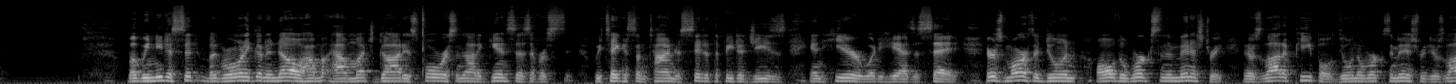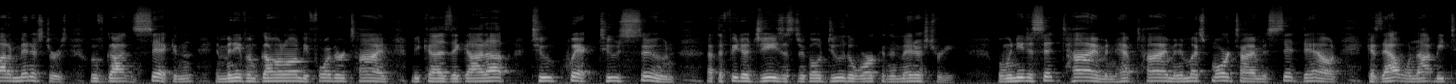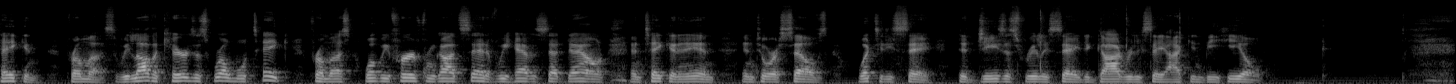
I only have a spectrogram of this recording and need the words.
But we need to sit, but we're only going to know how, how much God is for us and not against us if we're, we taking some time to sit at the feet of Jesus and hear what he has to say. Here's Martha doing all the works in the ministry. And there's a lot of people doing the works in the ministry. There's a lot of ministers who've gotten sick, and, and many of them gone on before their time because they got up too quick, too soon at the feet of Jesus to go do the work in the ministry. But we need to sit time and have time and much more time to sit down because that will not be taken from us. If we allow the cares of this world will take from us what we've heard from God said if we haven't sat down and taken it in into ourselves. What did he say? Did Jesus really say? Did God really say, I can be healed?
